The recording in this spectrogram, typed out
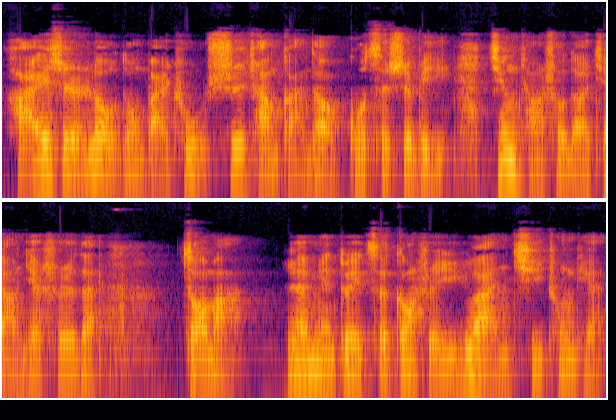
还是漏洞百出，时常感到顾此失彼，经常受到蒋介石的责骂，人民对此更是怨气冲天。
